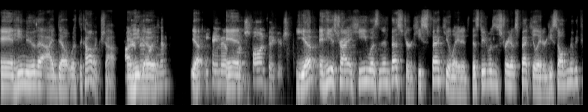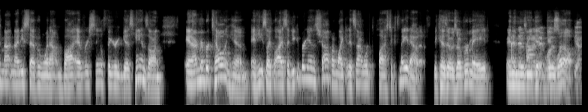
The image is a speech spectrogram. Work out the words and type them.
and he knew that I dealt with the comic shop, I and he remember goes, him. "Yep, He came in and- Spawn figures. Yep. And he is trying, he was an investor. He speculated. This dude was a straight up speculator. He saw the movie come out in 97, went out and bought every single figure he could get his hands on. And I remember telling him, and he's like, Well, I said, you can bring it in the shop. I'm like, it's not worth the plastic it's made out of because it was overmade and At the movie didn't do well. Yeah.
